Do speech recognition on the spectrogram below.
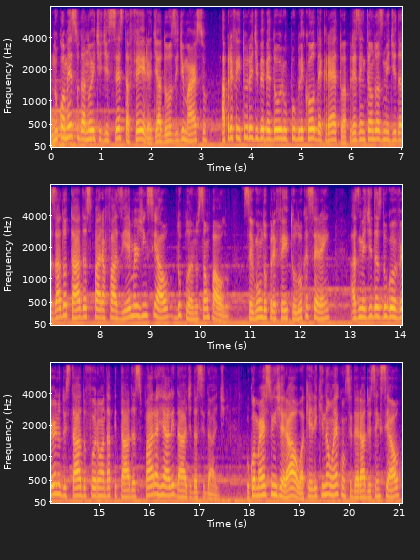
No começo da noite de sexta-feira, dia 12 de março, a Prefeitura de Bebedouro publicou o decreto apresentando as medidas adotadas para a fase emergencial do Plano São Paulo. Segundo o prefeito Lucas Serem, as medidas do governo do estado foram adaptadas para a realidade da cidade. O comércio em geral, aquele que não é considerado essencial,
